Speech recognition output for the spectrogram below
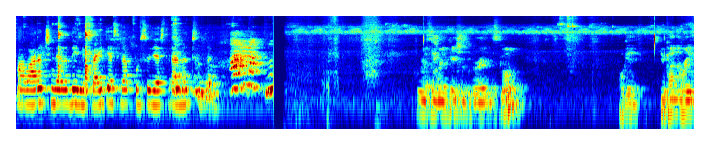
మా వారు చిన్నగా దీన్ని ఫ్రై చేస్తారా పులుసు చేస్తారా అన్నది చూద్దాం. Okay, you can't break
